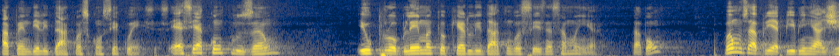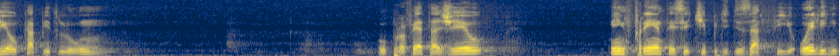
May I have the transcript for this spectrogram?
aprender a lidar com as consequências. Essa é a conclusão e o problema que eu quero lidar com vocês nessa manhã. Tá bom? Vamos abrir a Bíblia em Ageu, capítulo 1. O profeta Ageu enfrenta esse tipo de desafio, ou ele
